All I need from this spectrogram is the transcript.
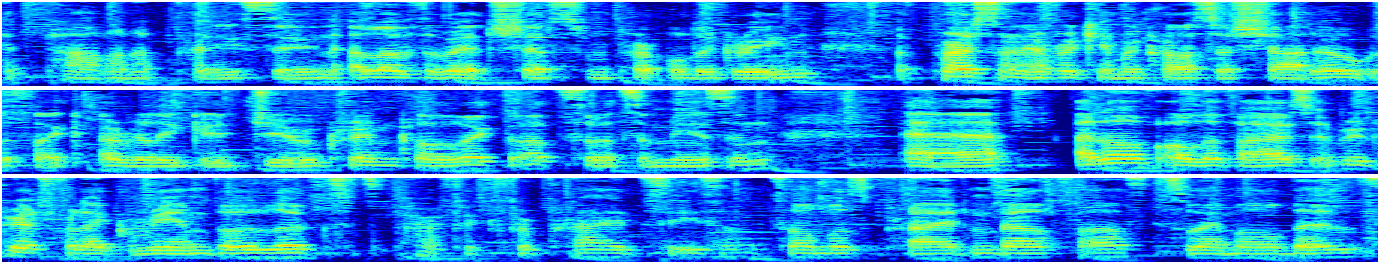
hit pan on it pretty soon. I love the way it shifts from purple to green. I've personally never came across a shadow with like a really good duochrome colour like that, so it's amazing. Uh, I love all the vibes. It'd be great for like rainbow looks. It's perfect for Pride season. It's almost Pride in Belfast, so I'm all biz.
